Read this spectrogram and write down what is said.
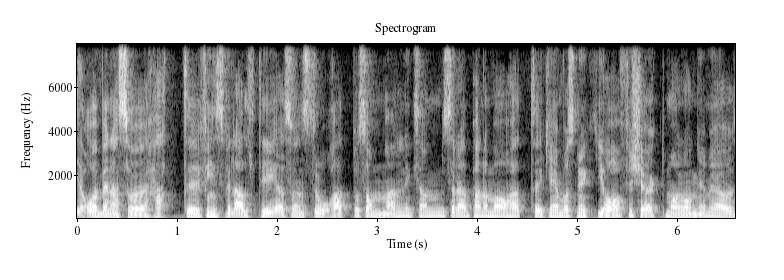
ja, men alltså hatt eh, finns väl alltid. Alltså en stråhatt på sommaren, liksom sådär Panama-hatt eh, kan ju vara snyggt. Jag har försökt många gånger, men jag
